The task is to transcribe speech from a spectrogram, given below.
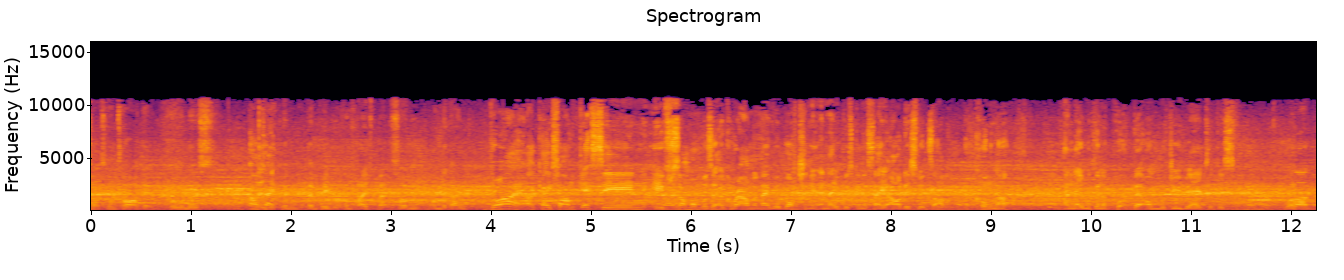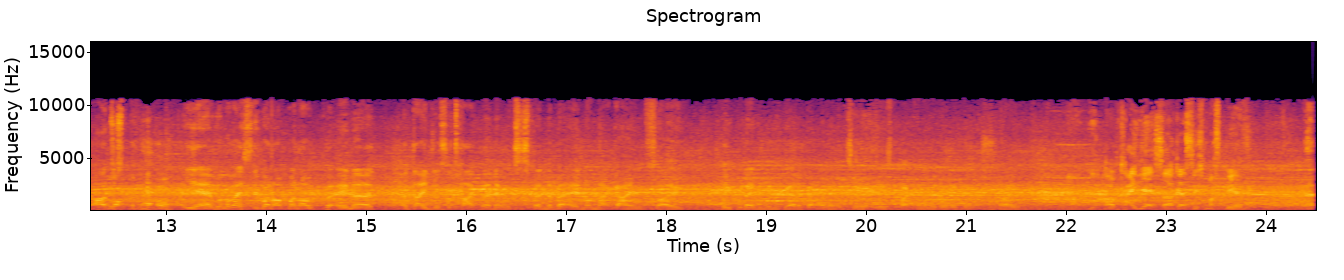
shots on target, corners. Okay. then, can, then people can place bets on, on the game. Right, okay, so I'm guessing if someone was at a ground and they were watching it and they was going to say, oh, this looks like a corner, and they were going to put a bet on, would you be able to just Well, I, I block the bet or? Yeah, well, basically, when I when I put in a, a dangerous attack, then it would suspend the betting on that game, so people then wouldn't be able to bet on it until it was back in the middle of the pitch. So Okay, yes, I guess this must be a, a,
